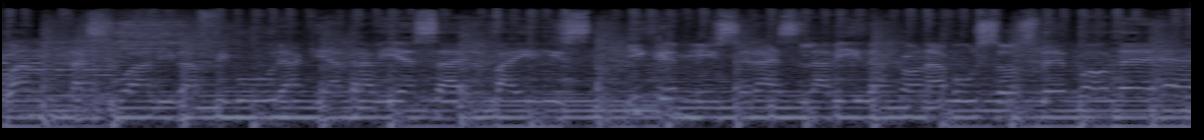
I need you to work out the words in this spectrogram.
Cuánta escuálida figura que atraviesa el país y qué mísera es la vida con abusos de poder.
